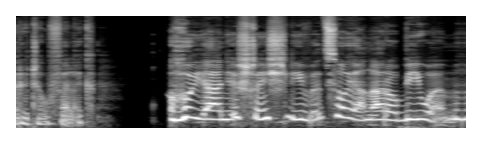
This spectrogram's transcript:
ryczał Felek. O ja nieszczęśliwy, co ja narobiłem?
